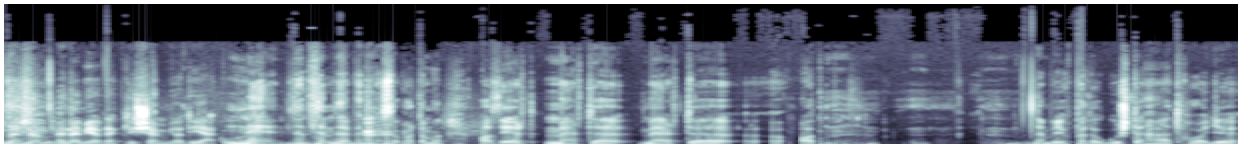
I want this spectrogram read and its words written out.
Mert nem, mert nem érdekli semmi a diákokat. Nem, nem, nem, nem, nem ezt akartam mondani. Azért, mert, mert a, nem vagyok pedagógus, tehát hogy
